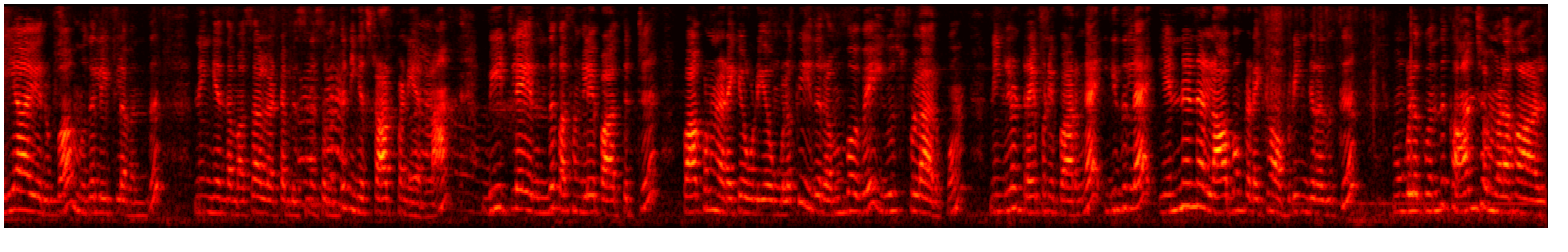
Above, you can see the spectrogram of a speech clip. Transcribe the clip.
ஐயாயிரம் ரூபாய் முதலீட்டில் வந்து நீங்கள் இந்த மசாலா அட்டை பிஸ்னஸை வந்து நீங்கள் ஸ்டார்ட் பண்ணிடலாம். வீட்டிலே இருந்து பசங்களே பார்த்துட்டு பார்க்கணும்னு நினைக்கக்கூடியவங்களுக்கு இது ரொம்பவே யூஸ்ஃபுல்லாக இருக்கும். நீங்களும் ட்ரை பண்ணி பாருங்கள் இதில் என்னென்ன லாபம் கிடைக்கும் அப்படிங்கிறதுக்கு உங்களுக்கு வந்து காஞ்ச மிளகாய்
